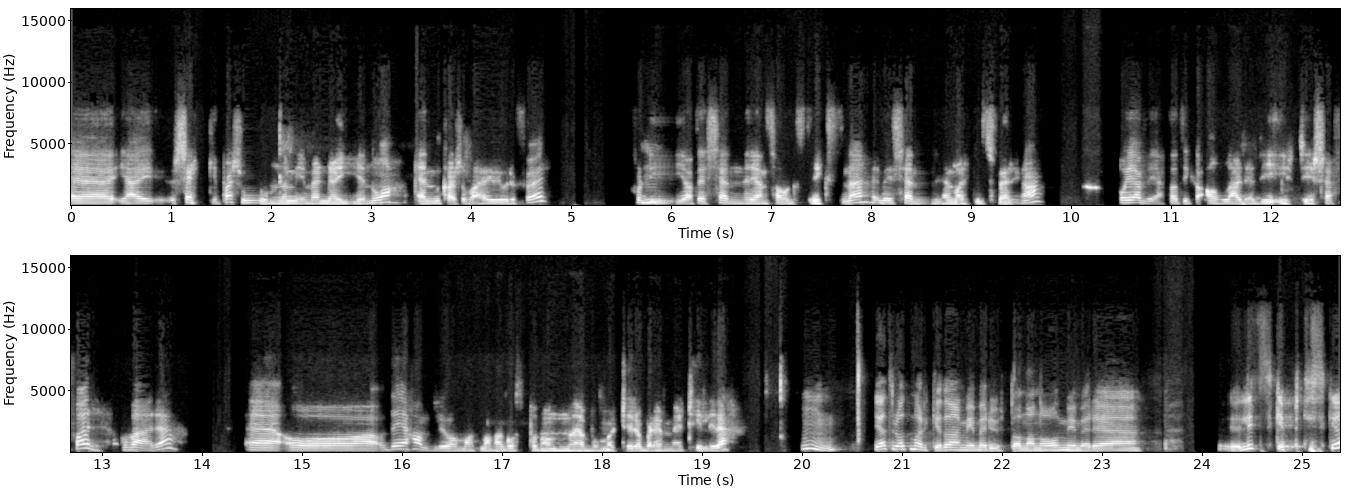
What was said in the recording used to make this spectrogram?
eh, Jeg sjekker personene mye mer nøye nå enn kanskje hva jeg gjorde før. Fordi at jeg kjenner igjen salgstriksene, jeg kjenner igjen markedsføringa. Og jeg vet at ikke alle er det de utgir seg for å være. Eh, og det handler jo om at man har gått på noen eh, bommerter og blemmer tidligere. Mm. Jeg tror at markedet er mye mer utdanna nå, mye mer eh, Litt skeptiske,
